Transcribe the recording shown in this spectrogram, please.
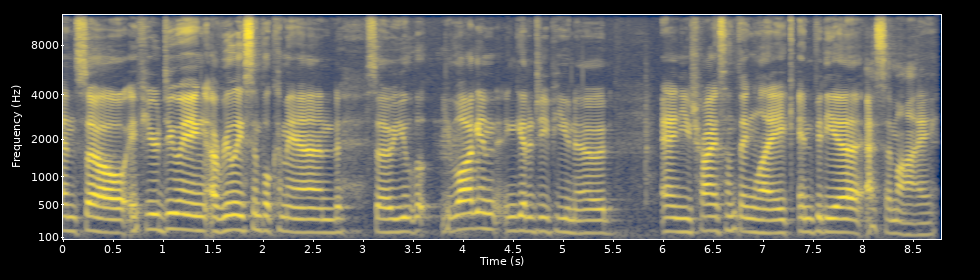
And so if you're doing a really simple command, so you, you log in and get a GPU node, and you try something like NVIDIA SMI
